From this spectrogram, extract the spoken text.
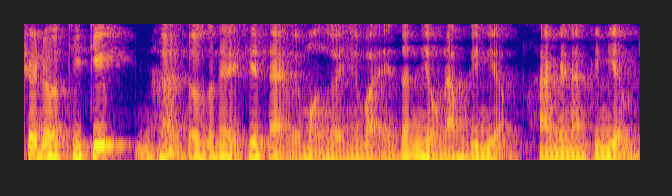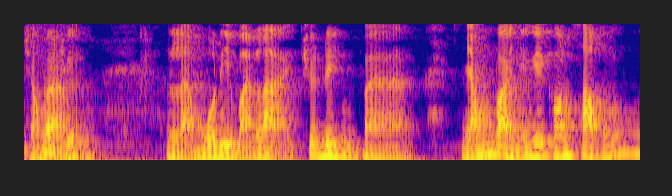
trader kỳ cựu Ờ, tôi có thể chia sẻ với mọi người như vậy rất nhiều năm kinh nghiệm 20 năm kinh nghiệm trong Vâng. chuyện là mua đi bán lại trading và nhắm vào những cái con sóng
